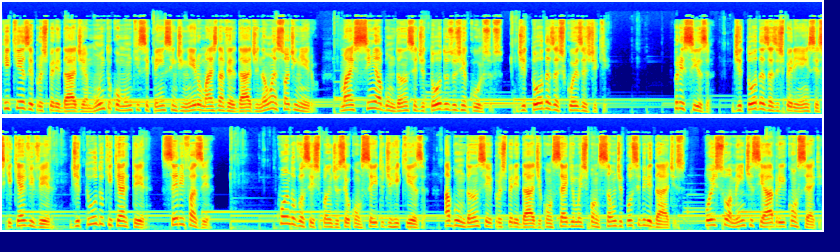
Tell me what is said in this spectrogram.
riqueza e prosperidade, é muito comum que se pense em dinheiro, mas na verdade não é só dinheiro, mas sim a abundância de todos os recursos, de todas as coisas de que precisa, de todas as experiências que quer viver, de tudo que quer ter, ser e fazer. Quando você expande o seu conceito de riqueza, abundância e prosperidade consegue uma expansão de possibilidades, pois sua mente se abre e consegue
